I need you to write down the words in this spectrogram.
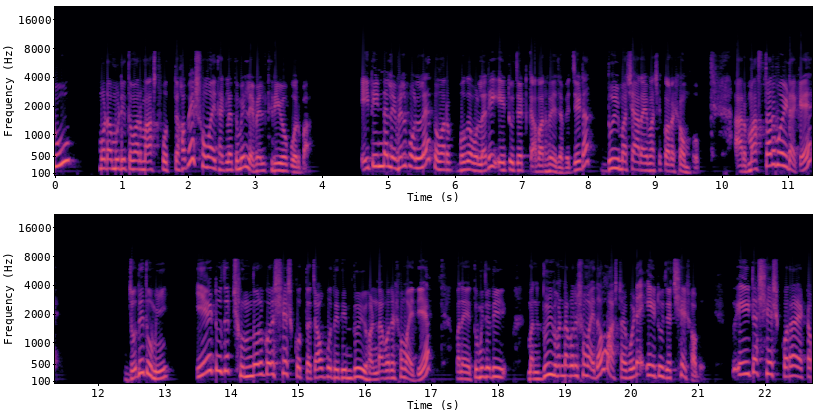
টু মোটামুটি তোমার মাস্ট পড়তে হবে। সময় থাকলে তুমি লেভেল থ্রিও পড়বা। এই তিনটা লেভেল পড়লে তোমার vocabulary A to Z cover হয়ে যাবে, যেটা দুই মাসে, আড়াই মাসে করা সম্ভব। আর মাস্টার বইটাকে যদি তুমি এ টু জেড সুন্দর করে শেষ করতে চাও প্রতিদিন দুই ঘণ্টা করে সময় দিয়ে মানে তুমি যদি মানে দুই ঘণ্টা করে সময় দাও মাস্টার বইটা এ টু জেড শেষ হবে। তো এইটা শেষ করার একটা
